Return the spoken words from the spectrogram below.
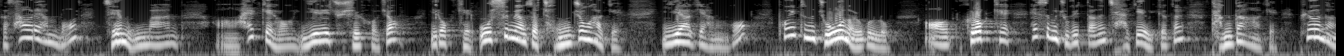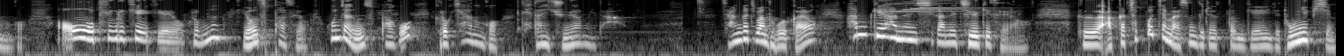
그러니까 사흘에 한 번제 몫만 어, 할게요. 이해해 주실 거죠? 이렇게 웃으면서 정중하게 이야기하는 거 포인트는 좋은 얼굴로 어, 그렇게 했으면 좋겠다는 자기의 의견을 당당하게 표현하는 거. 어, 어떻게 그렇게 얘기해요? 그러면 연습하세요. 혼자 연습하고 그렇게 하는 거 대단히 중요합니다. 자, 한 가지만 더 볼까요? 함께 하는 시간을 즐기세요. 그, 아까 첫 번째 말씀드렸던 게 이제 독립심,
